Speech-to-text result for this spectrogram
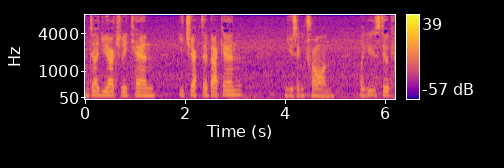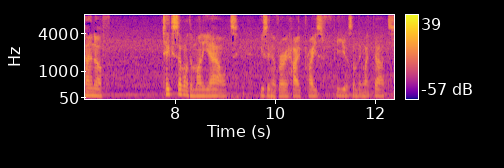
that you actually can eject it back in using Tron. Like you still kind of take some of the money out using a very high price fee or something like that.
